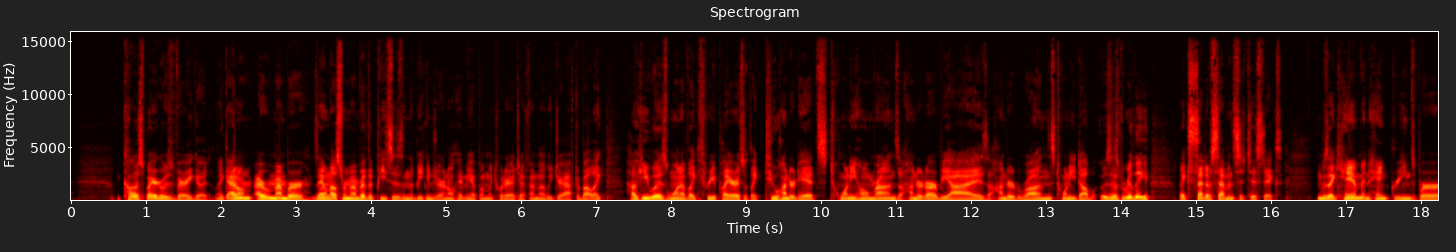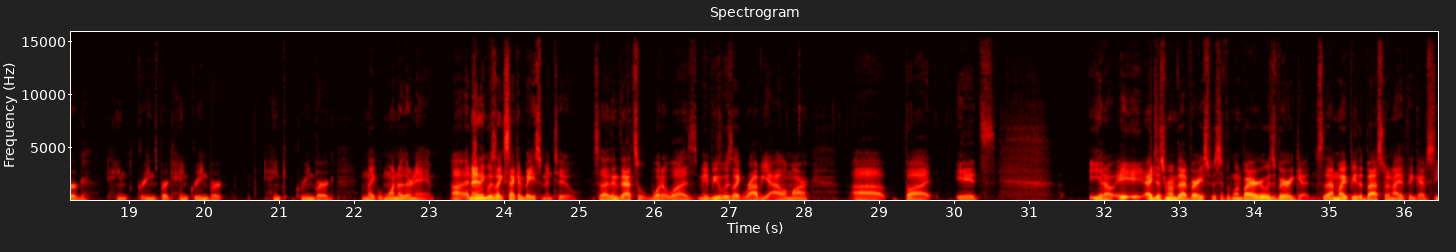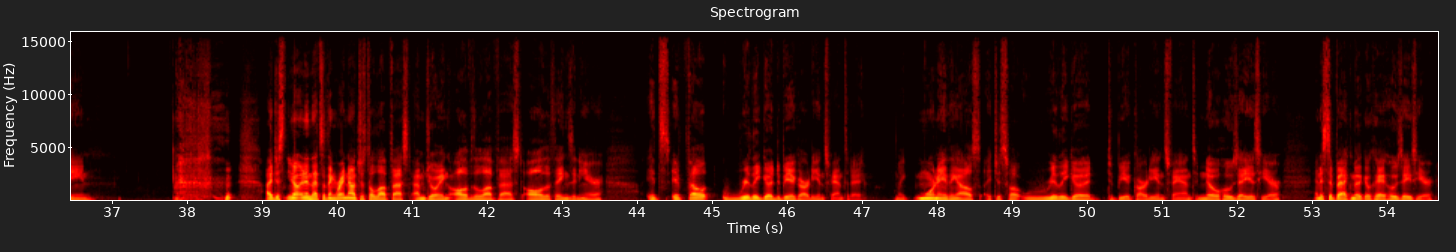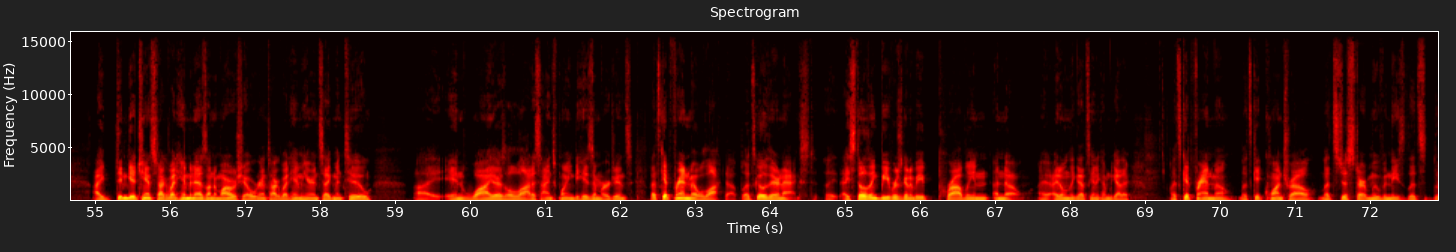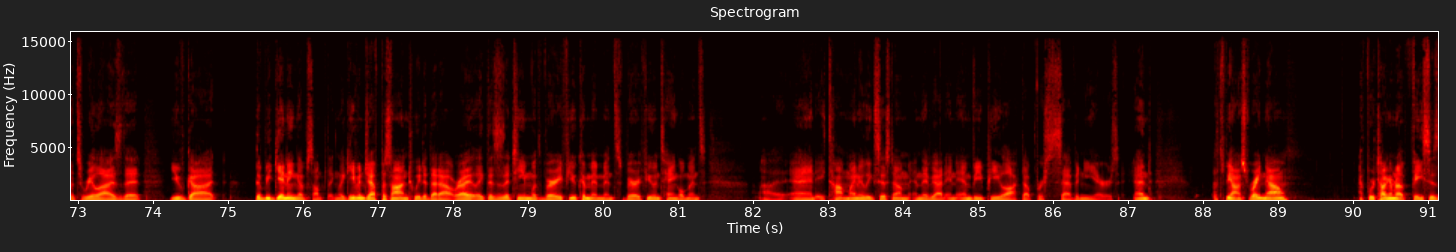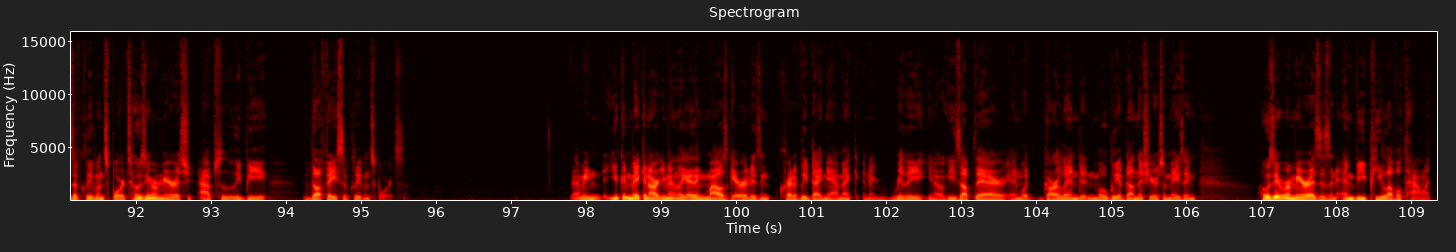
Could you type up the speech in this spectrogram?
Carlos Baerga was very good. Like I don't, I remember. Does anyone else remember the pieces in the Beacon Journal? Hit me up on my Twitter at FMLB Draft about like how he was one of like three players with like 200 hits, 20 home runs, 100 RBIs, 100 runs, 20 double. It was this really like set of seven statistics. It was like him and Hank Greenberg, Hank Greensburg, Hank Greenberg, Hank Greenberg, and like one other name. Uh, and I think it was like second baseman too. So I think that's what it was. Maybe it was like Robbie Alomar, uh, but it's you know it, it, I just remember that very specific one. Baerga was very good, so that might be the best one I think I've seen. I just you know, and that's the thing. Right now, it's just a love fest. I'm enjoying all of the love fest, all the things in here. It's it felt really good to be a Guardians fan today. Like more than anything else, it just felt really good to be a Guardians fan to know Jose is here and to sit back and be like, okay, Jose's here. I didn't get a chance to talk about Gimenez on tomorrow's show. We're going to talk about him here in segment two. Uh, and why there's a lot of signs pointing to his emergence. Let's get Franmil locked up. Let's go there next. I still think Bieber's going to be probably a no. I, I don't think that's going to come together. Let's get Franmil. Let's get Quantrill. Let's just start moving these. Let's let's realize that you've got the beginning of something. Like even Jeff Passan tweeted that out, right? Like this is a team with very few commitments, very few entanglements uh, and a top minor league system, and they've got an MVP locked up for seven years. And let's be honest, right now, if we're talking about faces of Cleveland sports, Jose Ramirez should absolutely be the face of Cleveland sports. I mean, you can make an argument. Like, I think Myles Garrett is incredibly dynamic, and I really, you know, he's up there. And what Garland and Mobley have done this year is amazing. Jose Ramirez is an MVP level talent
